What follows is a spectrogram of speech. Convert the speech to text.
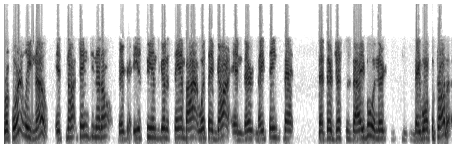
reportedly, no, it's not changing at all. They're, ESPN's going to stand by what they've got, and they they think that that they're just as valuable and they they want the product.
